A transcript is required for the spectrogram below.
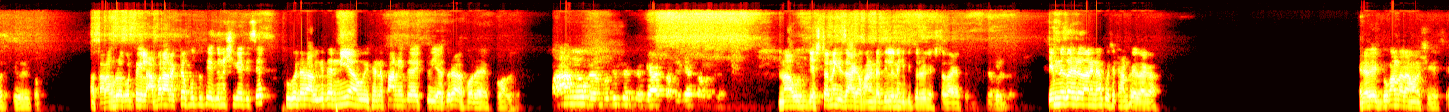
আর কি ওইরকম। আর তাড়াহুড়া করতে গেলে আবার আরেকটা পদ্ধতি একজনে শিখাই দিছে কুকারটার আলগেদার নিয়ে ওইখানে পানি দেয় একটু ইয়া করে পরে খোলা দেবে না ওই গ্যাসটা নাকি জায়গা পানিটা দিলে নাকি ভিতরের গ্যাসটা জায়গা কেমনে যায় এটা জানি না কইছে ঠান্ডা হয়ে জায়গা এটা এক দোকানদার আমার শিখেছে।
